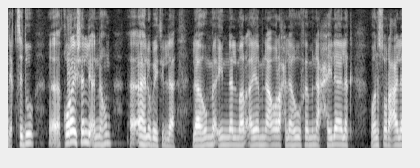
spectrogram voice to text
يقصد قريشا لأنهم أهل بيت الله. لا هم إن المرء يمنع رحله فمنع حلالك وانصر على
